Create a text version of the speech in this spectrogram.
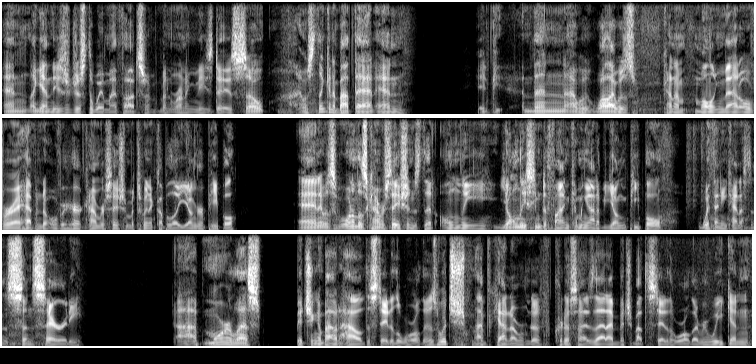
And again, these are just the way my thoughts have been running these days. So I was thinking about that, and it. And then I was while I was kind of mulling that over, I happened to overhear a conversation between a couple of younger people, and it was one of those conversations that only you only seem to find coming out of young people with any kind of sincerity. Uh, more or less bitching about how the state of the world is, which I've got no room to criticize that. I bitch about the state of the world every week, and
